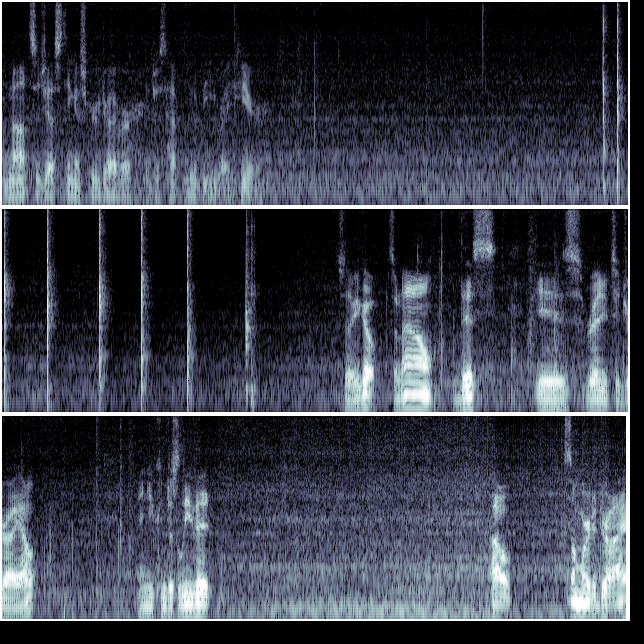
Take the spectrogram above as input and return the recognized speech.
I'm not suggesting a screwdriver, it just happened to be right here. So there you go. So now this is ready to dry out and you can just leave it out somewhere to dry.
